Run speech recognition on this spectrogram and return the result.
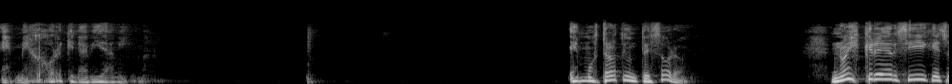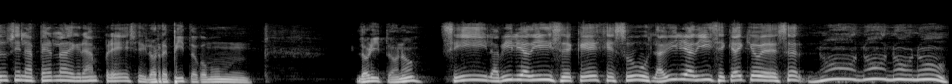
es mejor que la vida misma. Es mostrarte un tesoro. No es creer, sí, Jesús es la perla de gran precio, y lo repito como un, Lorito, ¿no? Sí, la Biblia dice que es Jesús, la Biblia dice que hay que obedecer. No, no, no, no.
